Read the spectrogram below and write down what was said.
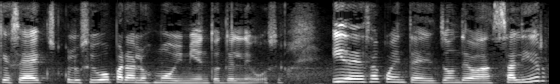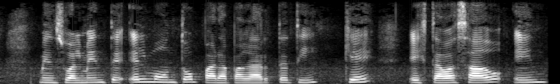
que sea exclusivo para los movimientos del negocio. Y de esa cuenta es donde va a salir mensualmente el monto para pagarte a ti que está basado en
